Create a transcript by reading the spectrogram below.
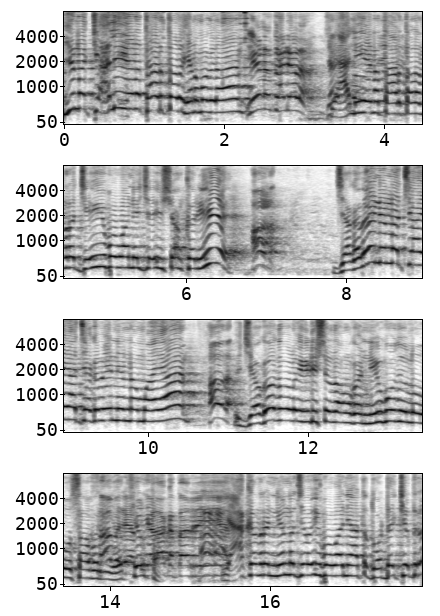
ಇನ್ನ ಕ್ಯಾಲಿ ಏನ ತಾಡ್ತಾಳ ಹೆಣ್ಮಗಳ? ಏನ ಹಾಡ್ಯಾಳ? ಕ್ಯಾಲಿ ಏನ ತಾರ್ತಾಳ ಜೈ ಭವಾನಿ ಜೈ ಶಂಕರಿ. ಜಗವೇ ನಿನ್ನ ಛಾಯ ಜಗವೇ ನಿನ್ನ ಮಾಯ. ಜಗದೊಳು ಹಿಡಿಸದ ಅವಾಗ ನೀಗೋದಿಲ್ಲ ಸಾಬರಿ ಯಾಕಂದ್ರೆ ನಿನ್ನ ಜೈ ಭವಾನಿ ಆತ ದೊಡ್ಡಕ್ಕಿದ್ರ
